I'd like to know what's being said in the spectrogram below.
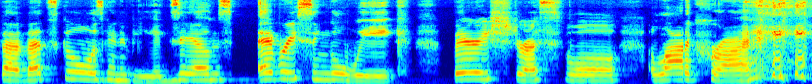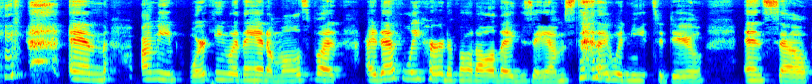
that vet school was going to be exams every single week, very stressful, a lot of crying, and I mean, working with animals, but I definitely heard about all the exams that I would need to do. And so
